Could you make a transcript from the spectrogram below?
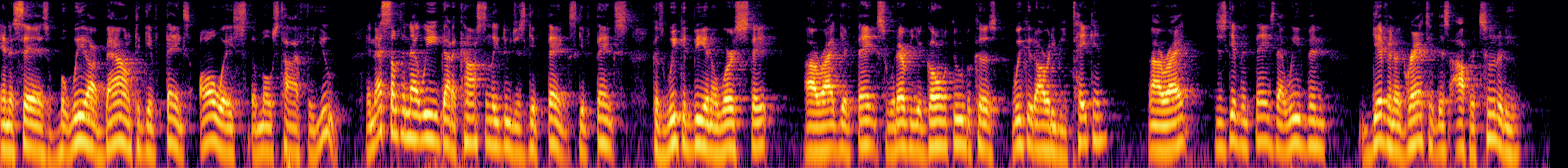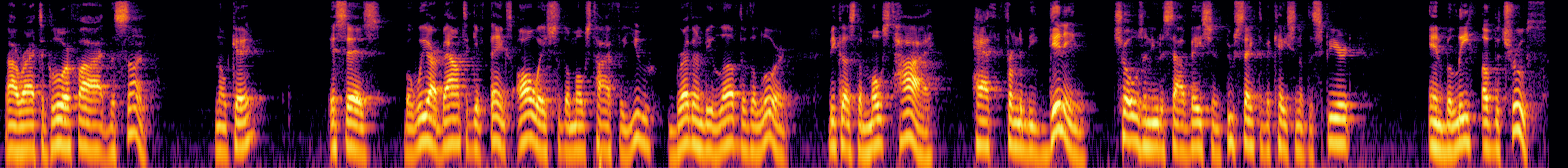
And it says, But we are bound to give thanks always to the Most High for you. And that's something that we got to constantly do. Just give thanks. Give thanks because we could be in a worse state. All right. Give thanks, whatever you're going through, because we could already be taken. All right. Just giving things that we've been given or granted this opportunity. All right. To glorify the Son. Okay. It says, But we are bound to give thanks always to the Most High for you, brethren beloved of the Lord because the Most High hath from the beginning chosen you to salvation through sanctification of the Spirit and belief of the truth.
